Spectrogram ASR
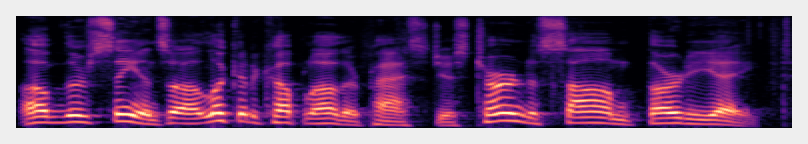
of their sins. Uh, look at a couple other passages. Turn to Psalm 38.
